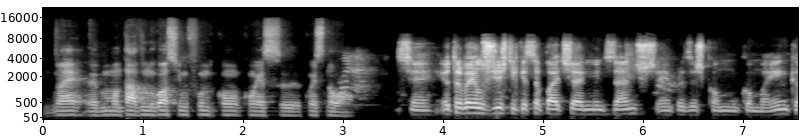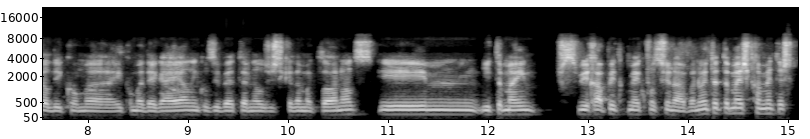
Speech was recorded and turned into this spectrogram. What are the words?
não é, montado o um negócio no fundo com, com esse, com esse know-how. Sim, eu trabalhei em logística e supply chain muitos anos, em empresas como, como a Incal e como a, e como a DHL, inclusive até na logística da McDonald's, e, e também percebi rápido como é que funcionava. No entanto, também as ferramentas que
